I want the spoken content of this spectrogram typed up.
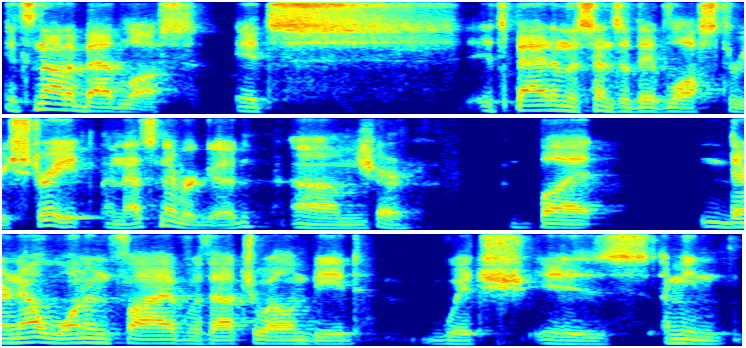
it's not a bad loss. It's it's bad in the sense that they've lost three straight, and that's never good. Um, sure, but they're now one and five without Joel Embiid, which is, I mean,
